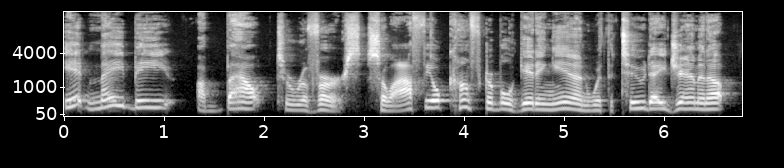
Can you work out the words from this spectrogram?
it may be about to reverse. So I feel comfortable getting in with the two day jamming up,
